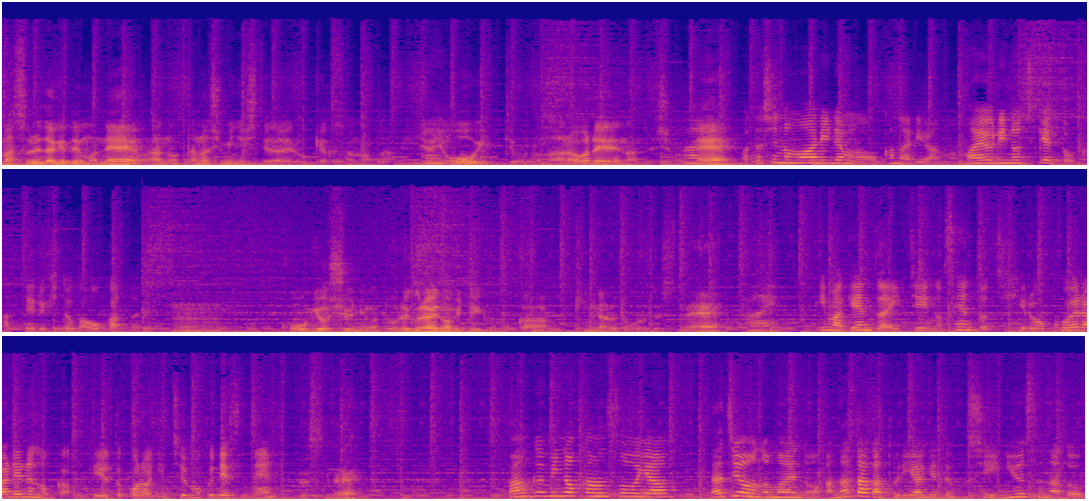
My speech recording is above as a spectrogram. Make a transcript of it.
まあそれだけでもねあの楽しみにしてられるお客様が非常に多いっていうことの表れなんでしょうはい。ね、、私の周りでもかなりあの前売りのチケットを買ってる人が多かったです。うん、興行収入がどれぐらい伸びていくのか気になるところですね。はい。今現在1位の「千と千尋」を超えられるのかっていうところに注目ですね。ですね。番組の感想やラジオの前のあなたが取り上げてほしいニュースなどさ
